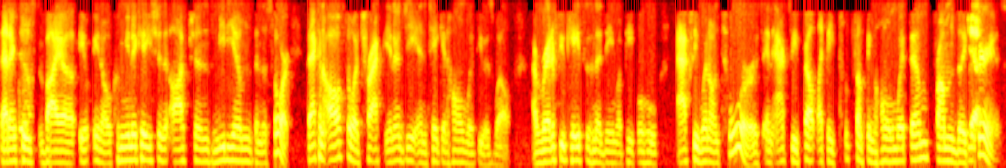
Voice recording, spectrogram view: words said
That includes yeah. via, you know, communication options, mediums, and the sort. That can also attract energy and take it home with you as well. I've read a few cases, Nadim, of people who actually went on tours and actually felt like they took something home with them from the experience. Yeah.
